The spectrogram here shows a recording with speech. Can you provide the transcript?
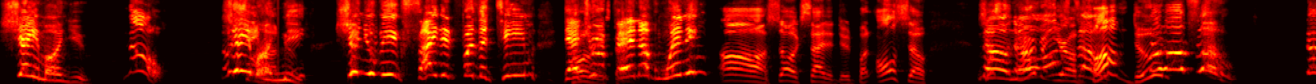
Shame on you. No. No shame, on, you. me. Shouldn't you be excited for the team that Totally you're a fan of winning? Oh, so excited, dude. But also, No, Justin no, Herbert, you're a bum, dude. No, also. No,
